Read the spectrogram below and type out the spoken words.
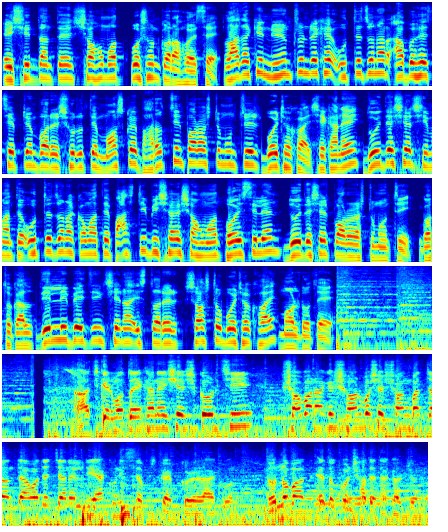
এই সিদ্ধান্তে সহমত পোষণ করা হয়েছে। লাদাখের নিয়ন্ত্রণ রেখায় উত্তেজনার আবহে সেপ্টেম্বরের শুরুতে মস্কোয় ভারত চীন পররাষ্ট্রমন্ত্রীর বৈঠক হয় সেখানে দুই দেশের সীমান্তে উত্তেজনা কমাতে পাঁচটি বিষয়ে সহমত হয়েছিলেন দুই দেশের পররাষ্ট্রমন্ত্রী। গতকাল দিল্লি বেজিং সেনা স্তরের ষষ্ঠ বৈঠক হয় মলডোতে আজকের মতো এখানেই শেষ করছি। সবার আগে সর্বশেষ সংবাদ জানতে আমাদের চ্যানেলটি এখনই সাবস্ক্রাইব করে রাখুন। ধন্যবাদ এতক্ষণ সাথে থাকার জন্য।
